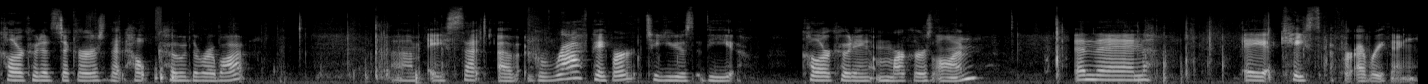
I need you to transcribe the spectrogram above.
color coded stickers that help code the robot. Um, a set of graph paper to use the color coding markers on. And then a case for everything.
